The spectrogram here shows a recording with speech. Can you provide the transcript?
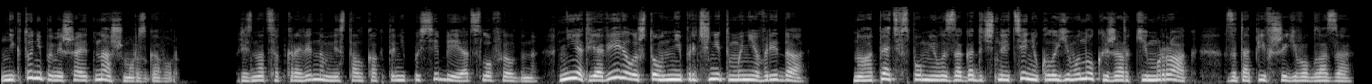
Никто не помешает нашему разговору. Признаться откровенно, мне стало как-то не по себе от слов Элдена. Нет, я верила, что он не причинит мне вреда. Но опять вспомнилась загадочная тень около его ног и жаркий мрак, затопивший его глаза.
